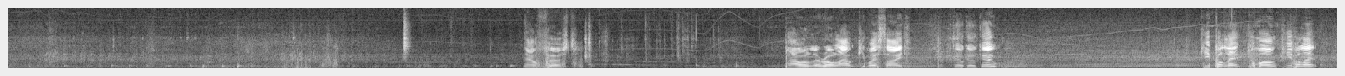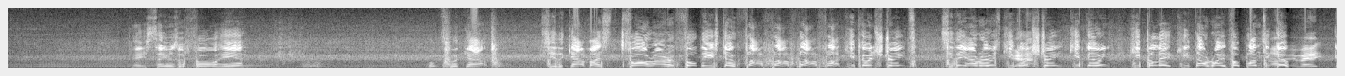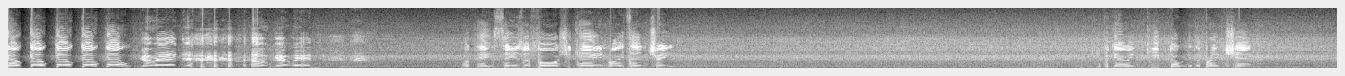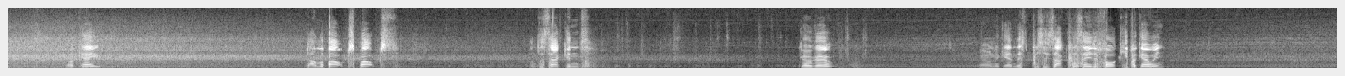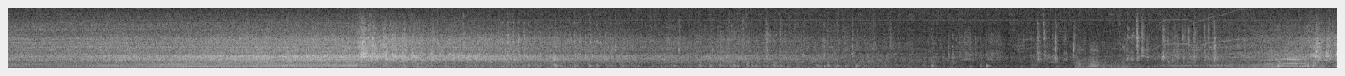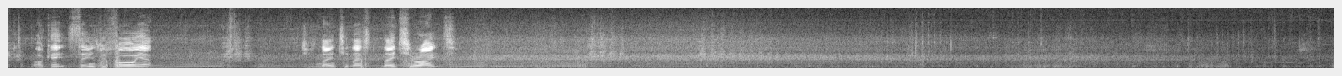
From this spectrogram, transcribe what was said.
Now first. Power, let it roll out, keep my side. Go, go, go. Keep a lit, come on, keep a lit. Okay, same as before here. Up to a gap. See the gap, my far arrow, fault these, go flat, flat, flat, flat, keep going straight. See the arrows, keep Yeah. going straight, keep going, keep a lit, keep that right foot planted, go. Mate. Go, go, go, go, go. Go in! I'm going! Okay, same as before, chicane, right entry. Keep it going, keep, don't hit the brakes yet. Okay. Down the box, box. Onto second. Go, go. Round again, this is exactly the same as before, keep it going. Okay, same as before, yeah. She's 90 left, 90 right.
